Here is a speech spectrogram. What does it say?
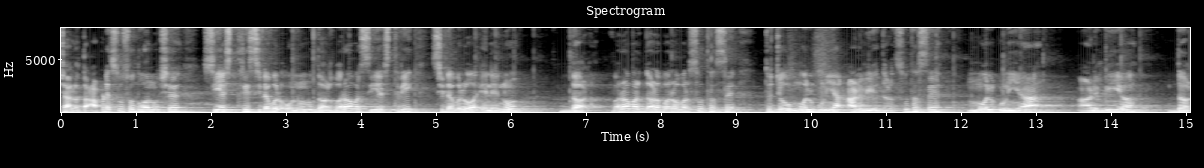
ચાલો, તો આપણે શું શોધવાનું છે? સીએચ થ્રી સી ડબલ ઓનું દળ, બરાબર? CH three C double O એનએનું દળ. બરાબર? દળ બરાબર શું થશે? તો જો મોલ ગુણ્યા આણવીય દળ. શું થશે? મોલ ગુણ્યા આણવીય દળ.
